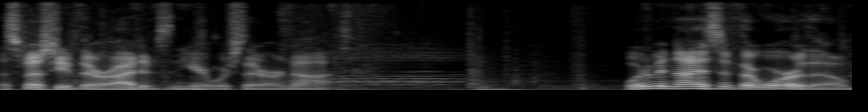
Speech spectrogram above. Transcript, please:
Especially if there are items in here, which there are not. Would have been nice if there were, though.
